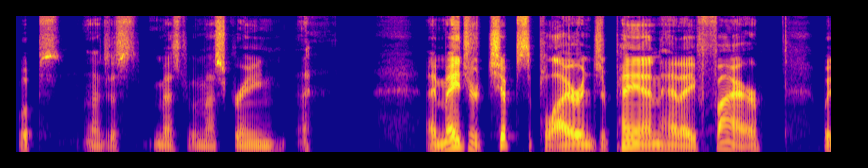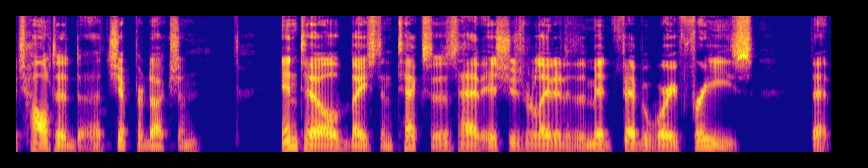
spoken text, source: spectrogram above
whoops, I just messed with my screen. a major chip supplier in Japan had a fire which halted uh, chip production. Intel, based in Texas, had issues related to the mid February freeze that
